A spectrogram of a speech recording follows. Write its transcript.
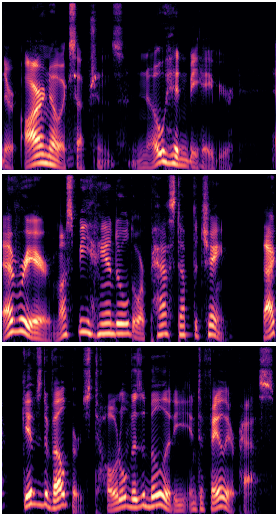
There are no exceptions, no hidden behavior. Every error must be handled or passed up the chain. That gives developers total visibility into failure paths,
